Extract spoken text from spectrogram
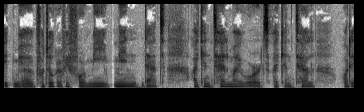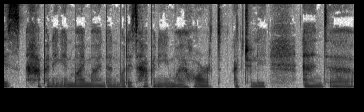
It uh, photography for me mean that I can tell my words. I can tell what is happening in my mind and what is happening in my heart actually, and. Uh,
